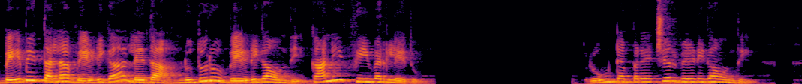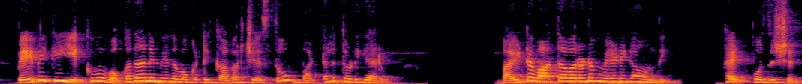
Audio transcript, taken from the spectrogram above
బేబీ తల వేడిగా లేదా నుదురు వేడిగా ఉంది కానీ ఫీవర్ లేదు. రూమ్ టెంపరేచర్ వేడిగా ఉంది. బేబీకి ఎక్కువ ఒకదాని మీద ఒకటి కవర్ చేస్తూ బట్టలు తొడిగారు. బయట వాతావరణం వేడిగా ఉంది. Head position.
